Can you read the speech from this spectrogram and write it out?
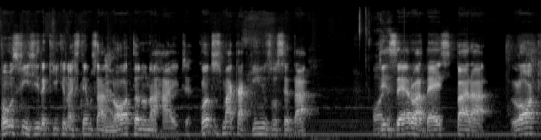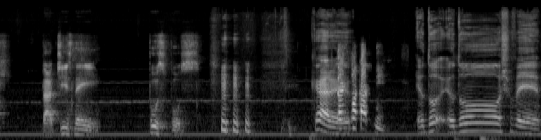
Vamos fingir aqui que nós temos a nota no Narraida. Quantos macaquinhos você dá Olha, de 0 a 10 para Loki da Disney Pus Pus? cara, eu, eu dou. Eu dou. Deixa eu ver.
